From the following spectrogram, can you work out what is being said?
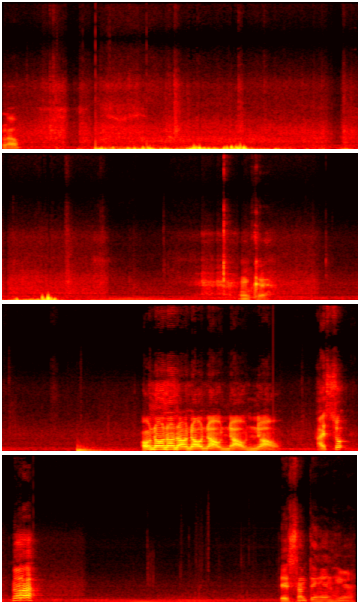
Hello? Okay. Oh, no, no, no, no, no, no, no. I saw... Ah! There's something in here.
